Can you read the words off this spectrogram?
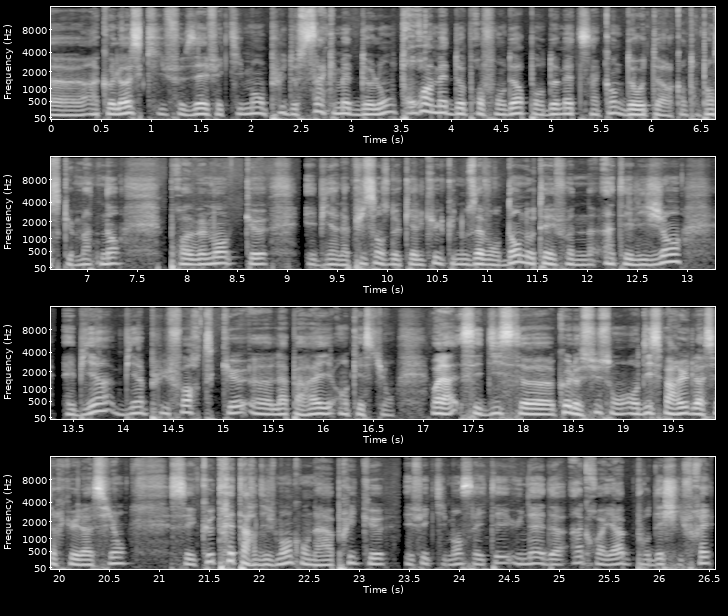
Euh, un colosse qui faisait effectivement plus de 5 mètres de long, 3 mètres de profondeur pour 2 mètres 50 de hauteur. Quand on pense que maintenant, probablement que eh bien, la puissance de calcul que nous avons dans nos téléphones intelligents est bien, bien plus forte que euh, l'appareil en question. Voilà, ces 10 euh, Colossus ont, disparu de la circulation. C'est que très tardivement qu'on a appris que, effectivement, ça a été une aide incroyable pour déchiffrer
